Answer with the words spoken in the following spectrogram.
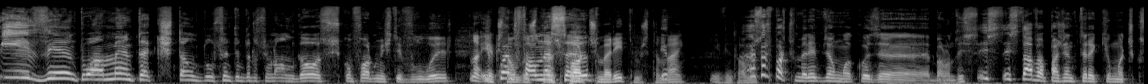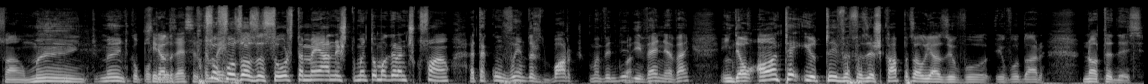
eventualmente a questão do Centro Internacional de Negócios, conforme isto evoluir. Não, e, e a falo na saúde, marítimos também. Eu, eventualmente. Os transportes marítimos é uma coisa. Bom, isso, isso, isso, dava para a gente ter aqui uma discussão muito, muito complicada. Sim, Porque também... se fosse aos Açores, também há neste momento uma grande discussão. Até com vendas de barcos, uma vendida e vem, vem. Ainda ontem eu estive a fazer escapas, aliás, eu vou, eu vou dar nota desse.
